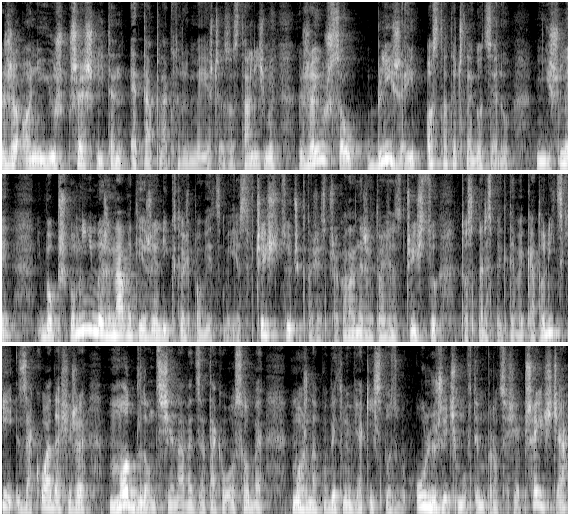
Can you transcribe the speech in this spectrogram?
że oni już przeszli ten etap, na którym my jeszcze zostaliśmy, że już są bliżej ostatecznego celu niż my. I bo przypomnijmy, że nawet jeżeli ktoś powiedzmy jest w czyśćcu, czy ktoś jest przekonany, że ktoś jest w to z perspektywy katolickiej zakłada się, że modląc się nawet za taką osobę, można powiedzmy w jakiś sposób ulżyć mu w tym procesie przejścia,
